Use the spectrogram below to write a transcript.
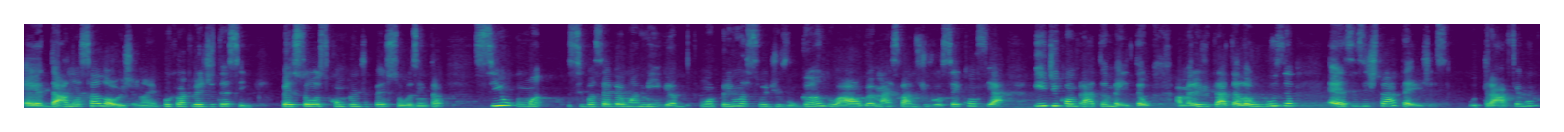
é, da nossa loja, né, porque eu acredito assim, pessoas compram de pessoas, então se uma se você vê uma amiga, uma prima sua divulgando algo, é mais fácil de você confiar e de comprar também. Então, a Maria de Prata ela usa essas estratégias: o tráfego,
